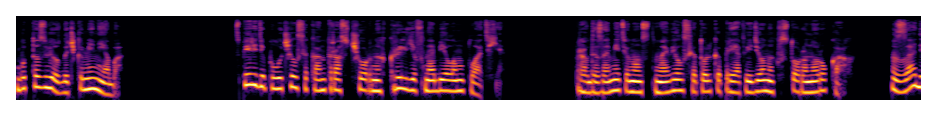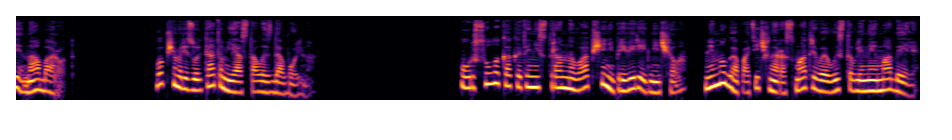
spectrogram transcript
будто звездочками неба. Спереди получился контраст черных крыльев на белом платье. Правда, заметен он становился только при отведенных в сторону руках. Сзади — наоборот. В общем, результатом я осталась довольна. Урсула, как это ни странно, вообще не привередничала, немного апатично рассматривая выставленные модели,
